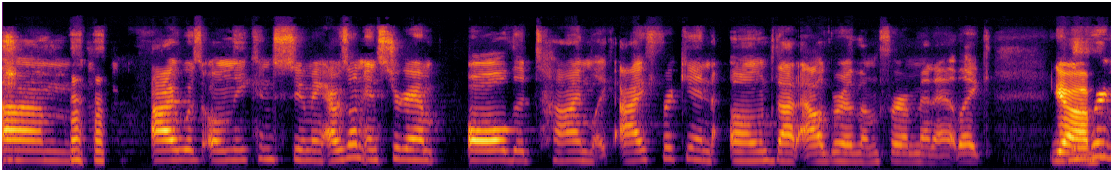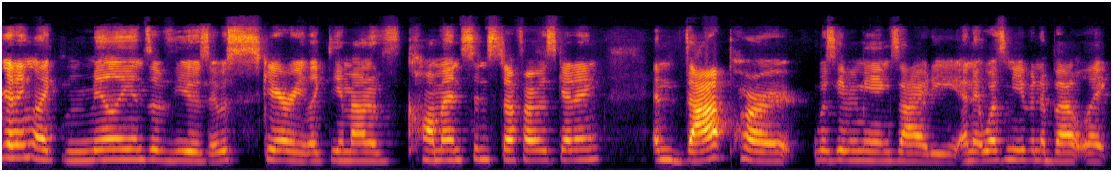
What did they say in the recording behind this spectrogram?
um, I was only consuming. I was on Instagram all the time. Like I freaking owned that algorithm for a minute. Like Yeah. we were getting like millions of views. It was scary, like the amount of comments and stuff I was getting. And that part was giving me anxiety. And it wasn't even about like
